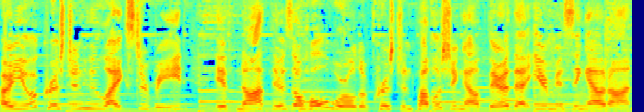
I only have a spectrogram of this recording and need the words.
Are you a Christian who likes to read? If not, there's a whole world of Christian publishing out there that you're missing out on.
